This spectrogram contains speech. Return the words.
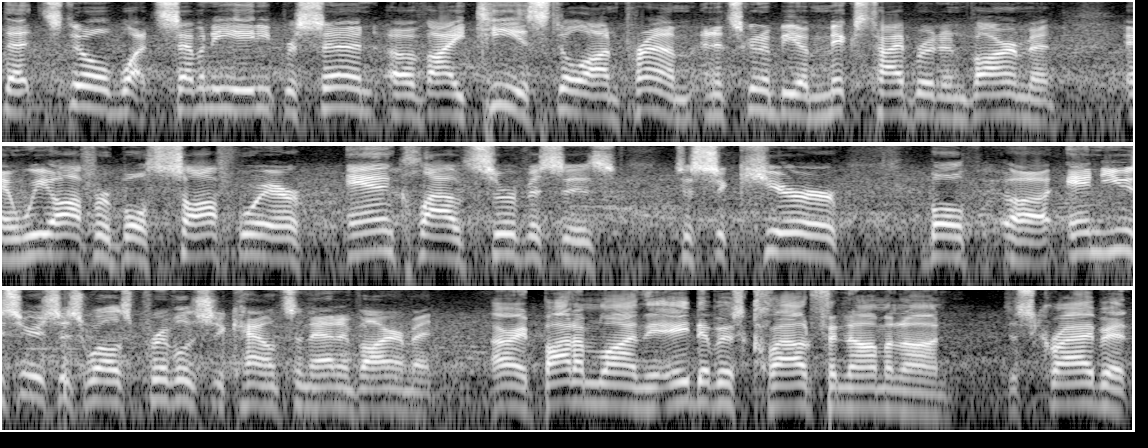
that still, what, 70, 80% of IT is still on-prem, and it's going to be a mixed hybrid environment, and we offer both software and cloud services to secure both uh, end users as well as privileged accounts in that environment. All right, bottom line, the AWS cloud phenomenon. Describe it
